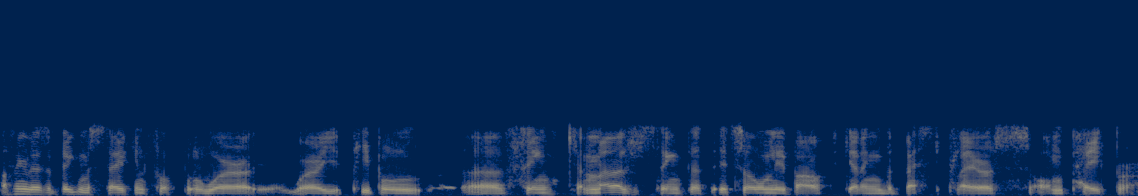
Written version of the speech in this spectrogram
I think there's a big mistake in football where where people uh, think and managers think that it's only about getting the best players on paper.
